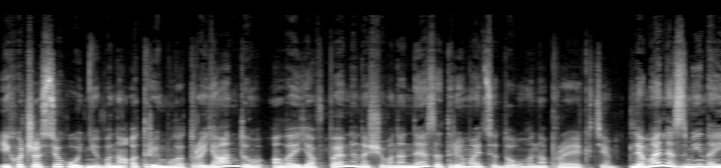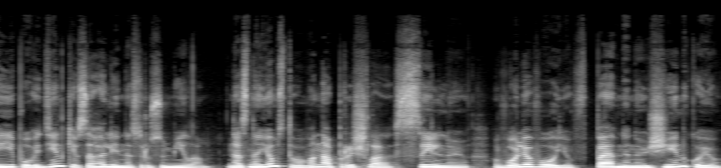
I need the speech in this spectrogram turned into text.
і хоча сьогодні вона отримала троянду, але я впевнена, що вона не затримається довго на проєкті. Для мене зміна її поведінки взагалі не зрозуміла. На знайомство вона прийшла сильною, вольовою, впевненою жінкою.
